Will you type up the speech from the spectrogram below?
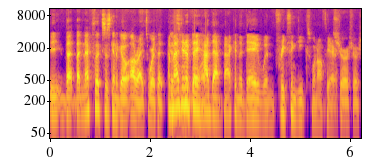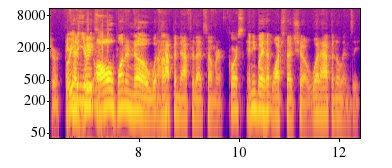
that that Netflix is going to go. All right, it's worth it. Imagine we're if they getting it." had that back in the day when Freaks and Geeks went off the air. Sure, sure, sure. Because we ex- all want to know what Uh-huh. happened after that summer. of course, Anybody that watched that show, what happened to Lindsay?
